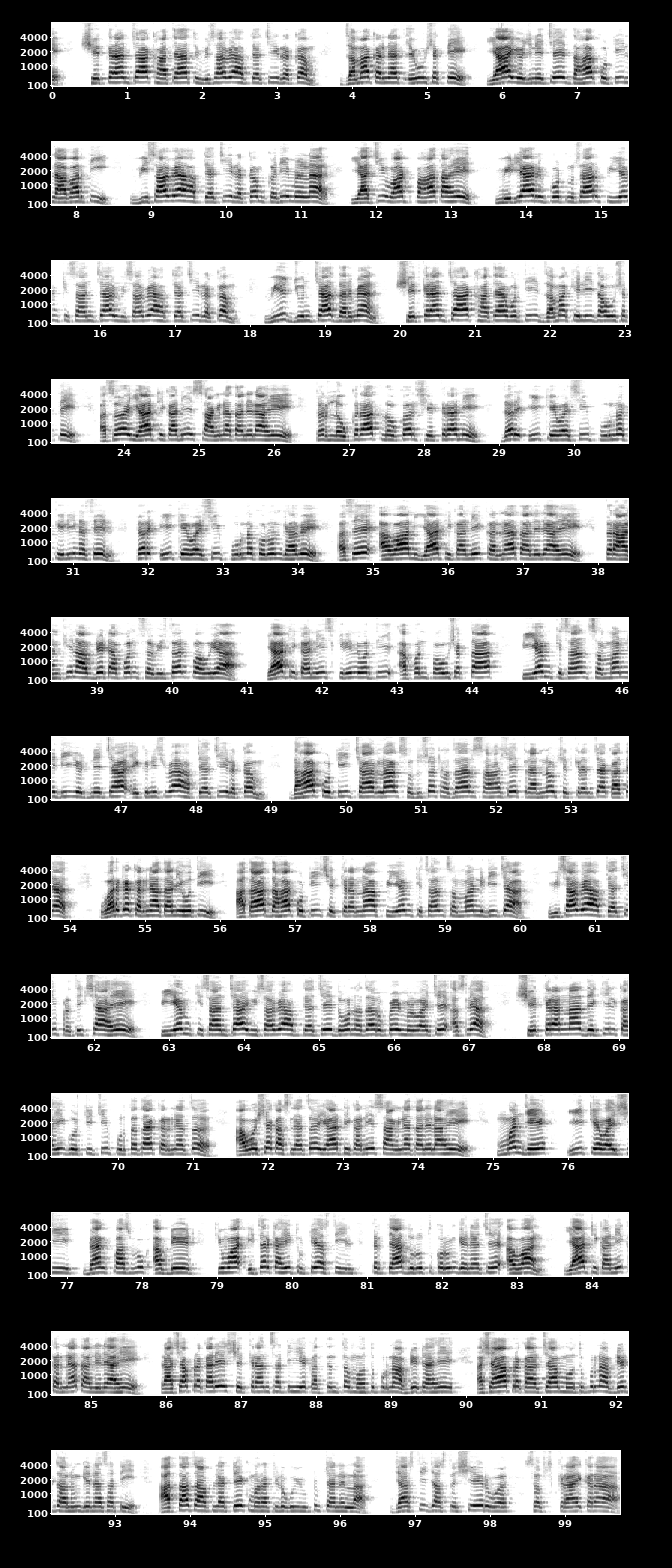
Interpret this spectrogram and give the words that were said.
शेतकऱ्यांच्या खात्यात विसाव्या हप्त्याची रक्कम जमा करण्यात येऊ शकते. या योजनेचे दहा कोटी लाभार्थी विसाव्या हप्त्याची रक्कम कधी मिळणार याची वाट पाहत आहेत. मीडिया रिपोर्टनुसार पी एम किसानच्या विसाव्या हप्त्याची रक्कम वीस जूनच्या दरम्यान शेतकऱ्यांच्या खात्यावरती जमा केली जाऊ शकते असं या ठिकाणी सांगण्यात आलेलं आहे. तर लवकरात लवकर शेतकऱ्यांनी जर ई के वाय सी पूर्ण केली नसेल तर ई के वाय सी पूर्ण करून घ्यावे असे आवाहन या ठिकाणी करण्यात आलेले आहे. तर आणखीन अपडेट आपण सविस्तर पाहूया. या ठिकाणी स्क्रीनवरती आपण पाहू शकता पी एम किसान सन्मान निधी योजनेच्या एकोणीसव्या हप्त्याची रक्कम दहा कोटी चार लाख सदुसष्ट हजार सहाशे त्र्याण्णव शेतकऱ्यांच्या खात्यात वर्ग करण्यात आली होती. आता दहा कोटी शेतकऱ्यांना पी एम किसान सन्मान निधीच्या विसाव्या हप्त्याची प्रतीक्षा आहे. पी एम किसानच्या विसाव्या हप्त्याचे दोन हजार रुपये मिळवायचे असल्यास शेतकऱ्यांना देखील काही गोष्टीची पूर्तता करण्याचं आवश्यक असल्याचं या ठिकाणी सांगण्यात आलेलं आहे. म्हणजे E K Y C bank passbook update किंवा इतर काही त्रुटी असतील तर त्या दुरुस्त करून घेण्याचे आव्हान या ठिकाणी करण्यात आलेले आहे. तर अशा प्रकारे शेतकऱ्यांसाठी एक अत्यंत महत्त्वपूर्ण अपडेट आहे. अशा प्रकारच्या महत्त्वपूर्ण अपडेट जाणून घेण्यासाठी आताच आपल्या टेक मराठी रघु यूट्यूब चॅनलला जास्तीत जास्त शेअर व सबस्क्राय करा.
